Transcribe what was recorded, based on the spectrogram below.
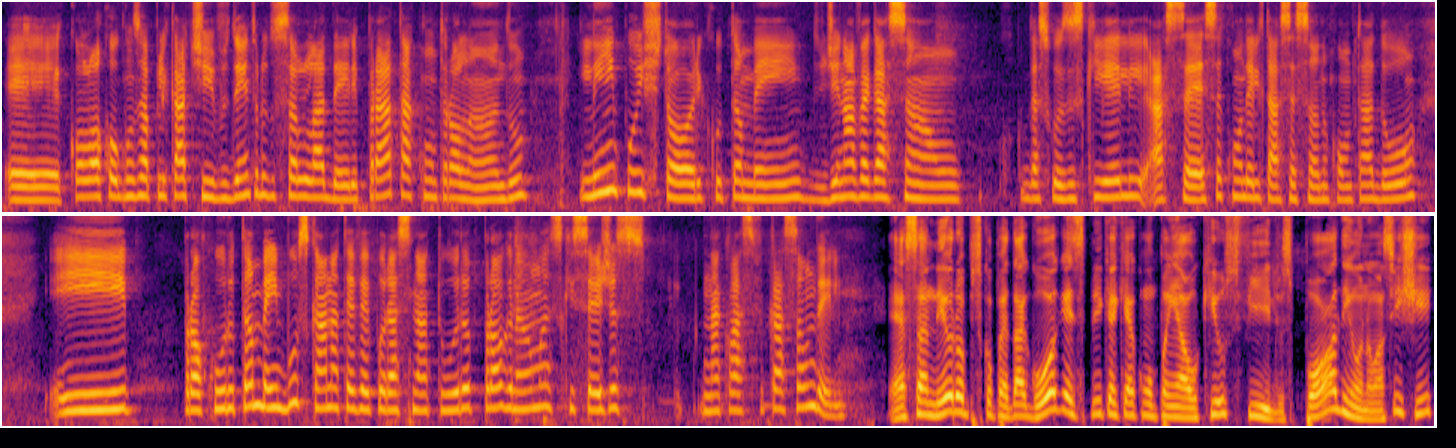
é, coloco alguns aplicativos dentro do celular dele para estar tá controlando, limpo o histórico também de navegação das coisas que ele acessa quando ele está acessando o computador e procuro também buscar na TV por assinatura programas que sejam na classificação dele. Essa neuropsicopedagoga explica que acompanhar o que os filhos podem ou não assistir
